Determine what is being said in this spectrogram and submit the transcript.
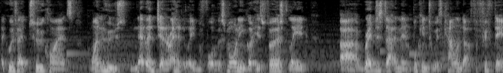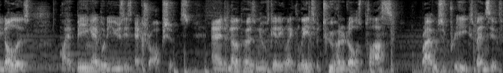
Like we've had two clients, one who's never generated a lead before this morning, got his first lead uh, register and then book into his calendar for $15 by being able to use these extra options. And another person who was getting like leads for $200 plus, right, which is pretty expensive,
